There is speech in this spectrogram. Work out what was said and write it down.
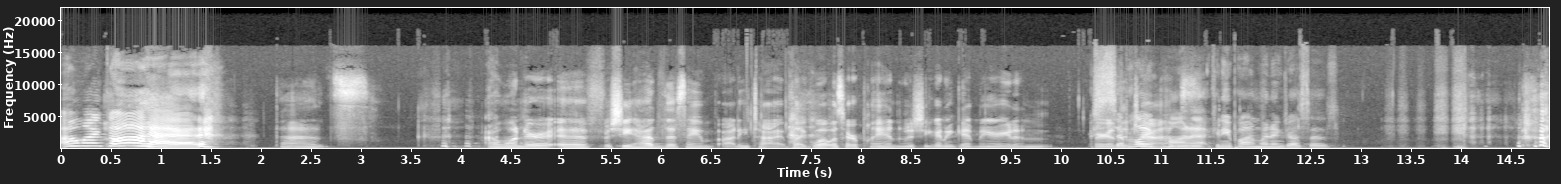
my God. That's. I wonder if she had the same body type. Like, what was her plan? Was she gonna get married and wear So the probably dress? pawn it. Can you pawn wedding dresses? I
